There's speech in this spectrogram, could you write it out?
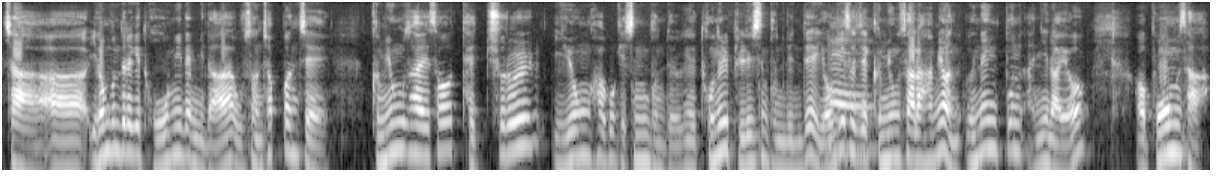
자, 아, 이런 분들에게 도움이 됩니다. 우선 첫 번째, 금융사에서 대출을 이용하고 계신 분들, 돈을 빌리신 분들인데 여기서 네. 이제 금융사라 하면 은행뿐 아니라요, 어, 보험사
